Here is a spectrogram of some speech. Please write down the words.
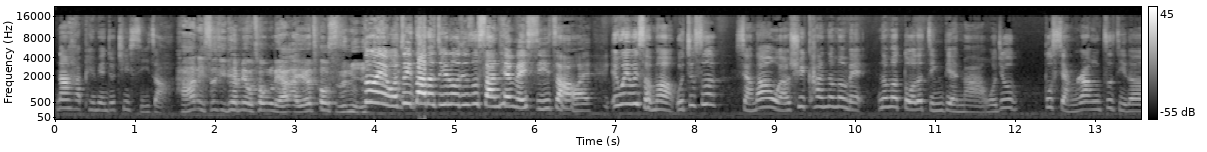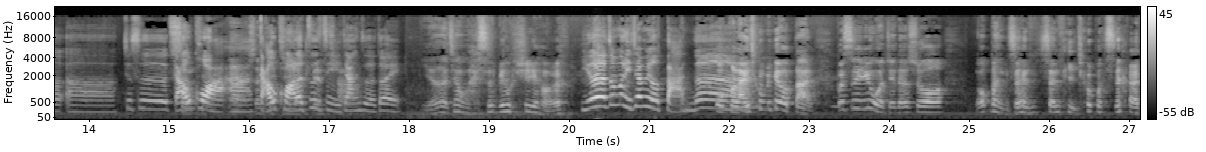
那他偏偏就去洗澡。哈，你十几天没有冲凉，哎呀，臭死你！对，我最大的记录就是三天没洗澡，哎，因为为什么？我就是想到我要去看那么美那么多的景点嘛，我就不想让自己的呃，就是搞垮啊，啊搞垮了自己这样子，对。耶，这样我还是不用去好了。耶，这么你这样没有胆呢？我本来就没有胆，不是因为我觉得说我本身身体就不是很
